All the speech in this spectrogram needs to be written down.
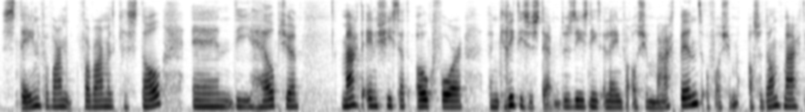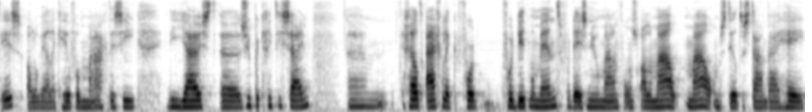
steen, een verwarm, verwarmend kristal. En die helpt je. Maagde energie staat ook voor een kritische stem. Dus die is niet alleen voor als je maagd bent of als je ascendant maagd is. Alhoewel ik heel veel maagden zie die juist uh, super kritisch zijn. Um, geldt eigenlijk voor, voor dit moment, voor deze nieuwe maan, voor ons allemaal maal om stil te staan bij: hey,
